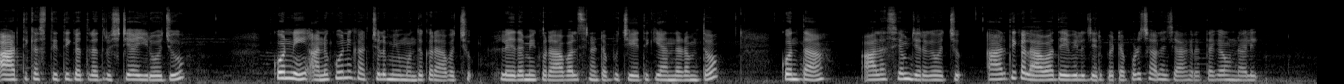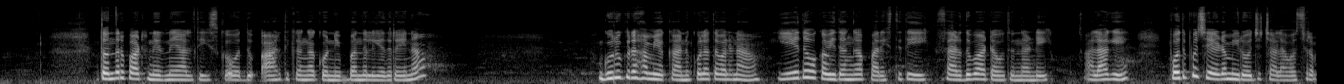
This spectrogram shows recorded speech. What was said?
ఆర్థిక స్థితిగతుల దృష్ట్యా ఈరోజు కొన్ని అనుకోని ఖర్చులు మీ ముందుకు రావచ్చు. లేదా మీకు రావాల్సిన డబ్బు చేతికి అందడంతో కొంత ఆలస్యం జరగవచ్చు. ఆర్థిక లావాదేవీలు జరిపేటప్పుడు చాలా జాగ్రత్తగా ఉండాలి. తొందరపాటు నిర్ణయాలు తీసుకోవద్దు. ఆర్థికంగా కొన్ని ఇబ్బందులు ఎదురైనా గురుగ్రహం యొక్క అనుకూలత వలన ఏదో ఒక విధంగా పరిస్థితి సర్దుబాటు అవుతుందండి. అలాగే పొదుపు చేయడం ఈరోజు చాలా అవసరం.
